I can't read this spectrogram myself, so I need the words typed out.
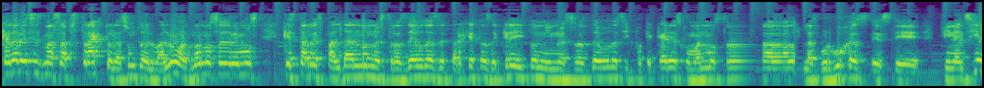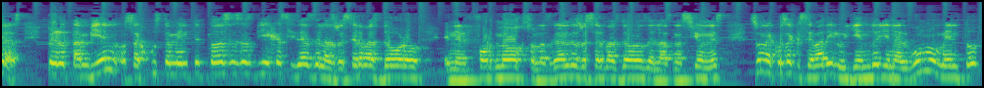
cada vez es más abstracto el asunto del valor, ¿no? No sabemos qué está respaldando nuestras deudas de tarjetas de crédito ni nuestras deudas hipotecarias como han mostrado las burbujas este, financieras, pero también, o sea, justamente todas esas viejas ideas de las reservas de oro en el Fort Knox o las grandes reservas de oro de las naciones, es una cosa que se va diluyendo y en algún momento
